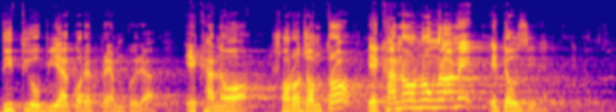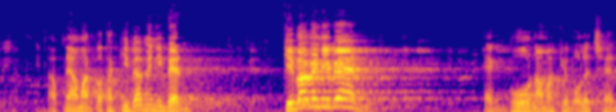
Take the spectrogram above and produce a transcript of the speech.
দ্বিতীয় বিয়া করে প্রেম কইরা, এখানেও ষড়যন্ত্র, এখানেও নোংরামি, এটাও জিনা। আপনি আমার কথা কীভাবে নিবেন? কীভাবে নিবেন? এক বোন আমাকে বলেছেন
